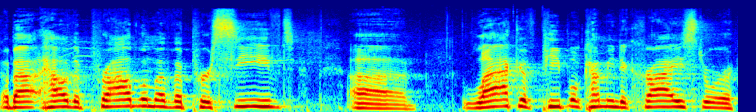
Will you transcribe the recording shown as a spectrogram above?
about how the problem of a perceived uh, lack of people coming to Christ or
